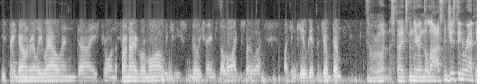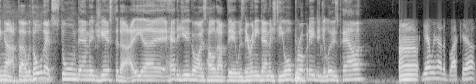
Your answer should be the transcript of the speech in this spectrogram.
he's been going really well, and uh, he's drawn the front over a mile, which he really seems to like. So uh, I think he'll get the job done. All right, the statesman there in the last. And just in wrapping up, uh, with all that storm damage yesterday, uh, how did you guys hold up there? Was there any damage to your property? Did you lose power? Uh, yeah, we had a blackout.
